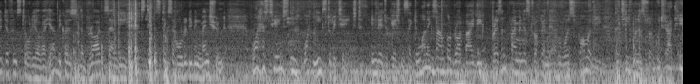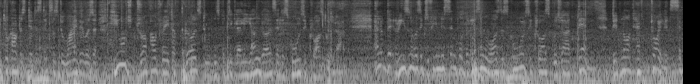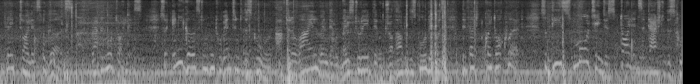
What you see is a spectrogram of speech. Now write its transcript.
very different story over here because the broads and the statistics have already been mentioned. What has changed and what needs to be changed in the education sector? One example brought by the present Prime Minister of India, who was formerly the Chief Minister of Gujarat. He took out the statistics as to why there was a huge dropout rate of girl students, particularly young girls, in the schools across Gujarat. And look, the reason was extremely simple. The reason was the schools across Gujarat then did not have toilets, separate toilets for girls, rather no toilets. So any girl student who went into the school, after a while, when they would menstruate, they would drop out of the school because they felt it quite awkward. So these small changes, toilets attached to the school.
